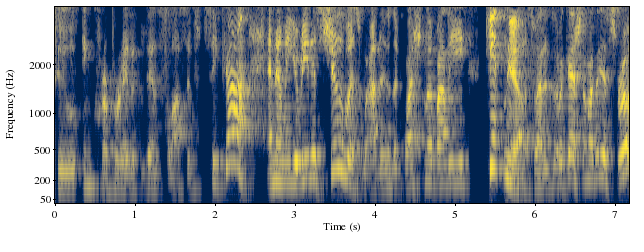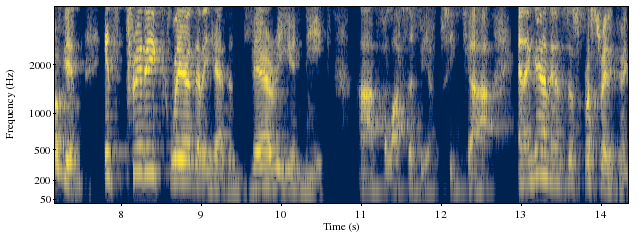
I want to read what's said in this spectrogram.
to incorporate it in his philosophy of psikah. And then when you read his shuvas, whether it's the question about the kitnios, whether it's a question about the esrogim, it's pretty clear that he has a very unique uh, philosophy of psikha. And again, it's just frustrating to me.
